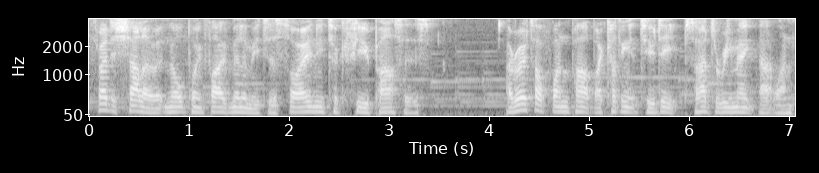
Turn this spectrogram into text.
Thread is shallow at 0.5mm so I only took a few passes. I wrote off one part by cutting it too deep so I had to remake that one.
